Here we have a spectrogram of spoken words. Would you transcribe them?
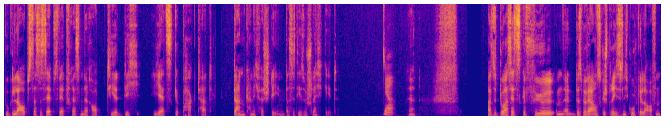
du glaubst, dass das selbstwertfressende Raubtier dich jetzt gepackt hat, dann kann ich verstehen, dass es dir so schlecht geht. Ja. ja? Also du hast jetzt das Gefühl, das Bewerbungsgespräch ist nicht gut gelaufen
